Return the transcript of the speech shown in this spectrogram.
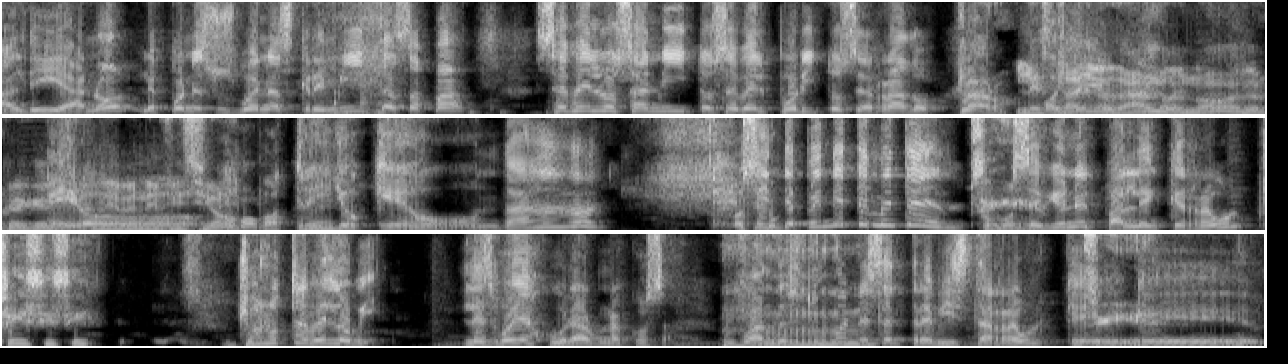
al día, ¿no? Le pone sus buenas cremitas, papá. Se ve los anitos, se ve el porito cerrado. Claro. Le está Oye, ayudando, pero- ¿no? Yo creo que Pero le benefició. el potrillo, ¿qué onda? O sea, independientemente de cómo Sí. se vio en el palenque, Raúl, Sí, sí, sí. yo la otra vez lo vi. Les voy a jurar una cosa. Cuando estuvo en esa entrevista, Raúl, que, Sí. que-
